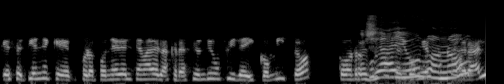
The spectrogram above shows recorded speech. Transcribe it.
que se tiene que proponer el tema de la creación de un fideicomiso con pues recursos ya hay uno, ¿no? federal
